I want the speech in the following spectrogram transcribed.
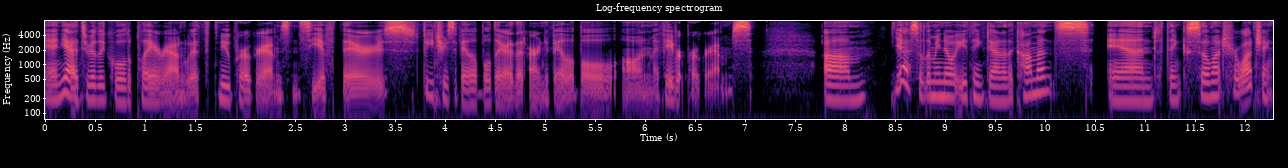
And yeah, it's really cool to play around with new programs and see if there's features available there that aren't available on my favorite programs. Um, yeah, so let me know what you think down in the comments, and thanks so much for watching.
